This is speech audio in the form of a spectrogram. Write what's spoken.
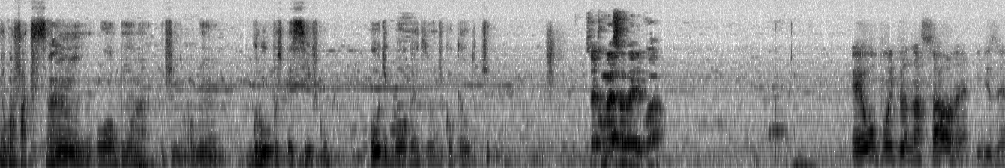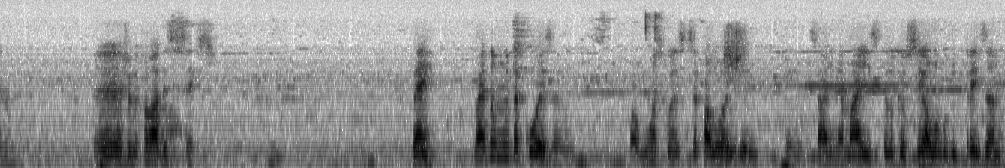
alguma facção ou alguma, enfim, algum grupo específico ou de Bogarts ou de qualquer outro tipo. Você começa a averiguar. Eu vou entrando na sala, né? E dizendo. É, já ouvi falar desses seres. Bem, mas não muita coisa. Algumas coisas que você falou aí, de, de Sarina, mas pelo que eu sei, ao longo de três anos,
